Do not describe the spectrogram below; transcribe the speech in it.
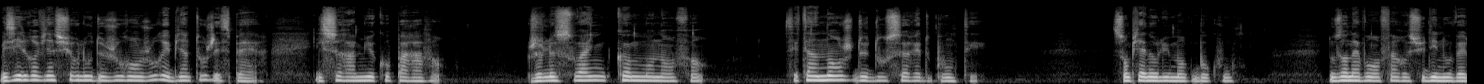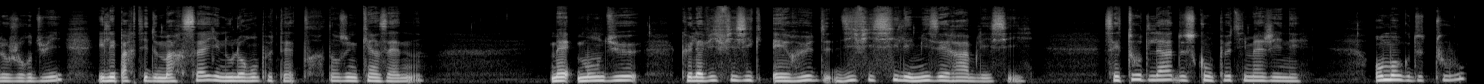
Mais il revient sur l'eau de jour en jour et bientôt, j'espère, il sera mieux qu'auparavant. Je le soigne comme mon enfant. C'est un ange de douceur et de bonté. Son piano lui manque beaucoup. Nous en avons enfin reçu des nouvelles aujourd'hui. Il est parti de Marseille et nous l'aurons peut-être dans une quinzaine. Mais mon Dieu, que la vie physique est rude, difficile et misérable ici. C'est au-delà de ce qu'on peut imaginer. On manque de tout,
